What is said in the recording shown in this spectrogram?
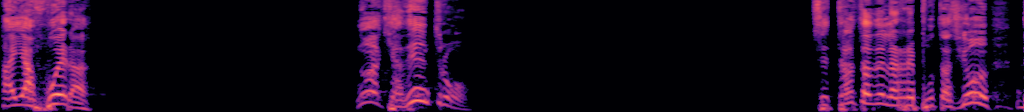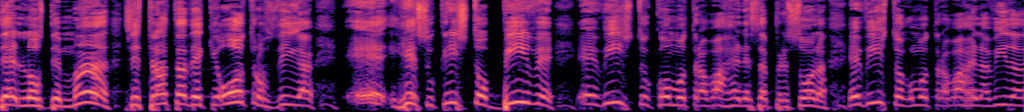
allá afuera. No, aquí adentro. Se trata de la reputación de los demás. Se trata de que otros digan, "Eh, Jesucristo vive. He visto cómo trabaja en esa persona. He visto cómo trabaja en la vida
